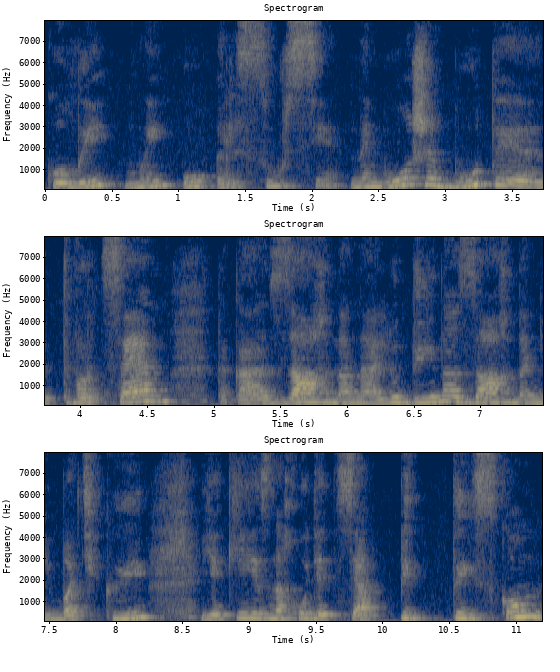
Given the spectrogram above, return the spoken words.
коли ми у ресурсі, не може бути творцем така загнана людина, загнані батьки, які знаходяться під тиском.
